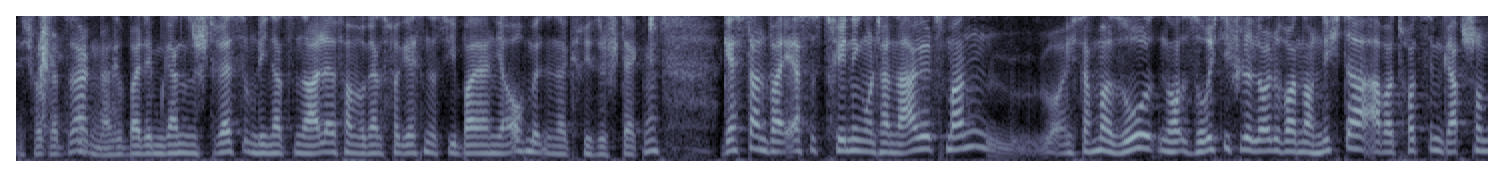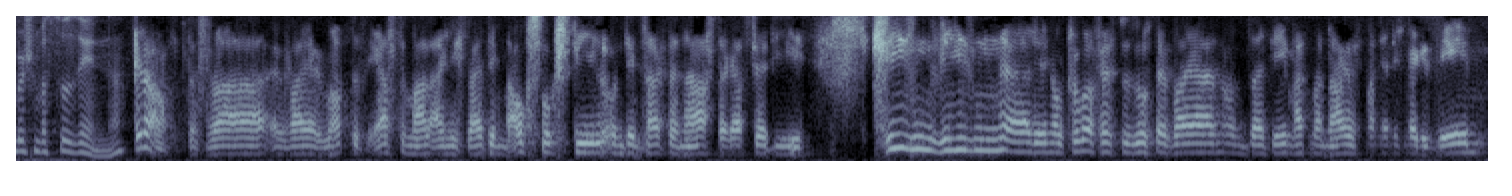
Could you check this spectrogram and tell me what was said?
Ich wollte gerade sagen, also bei dem ganzen Stress um die Nationalelf haben wir ganz vergessen, dass die Bayern ja auch mit in der Krise stecken. Gestern war erstes Training unter Nagelsmann. Ich sag mal so, so richtig viele Leute waren noch nicht da, aber trotzdem gab es schon ein bisschen was zu sehen, ne? Genau, das war, war ja überhaupt das erste Mal eigentlich seit dem Augsburg-Spiel und dem Tag danach. Da gab es ja die Krisenwiesen, äh, den Oktoberfestbesuch der Bayern und seitdem hat man Nagelsmann ja nicht mehr gesehen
